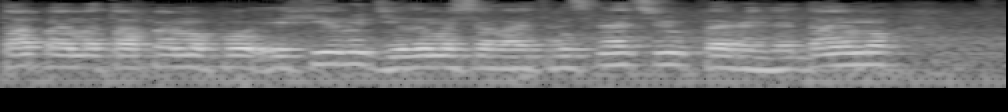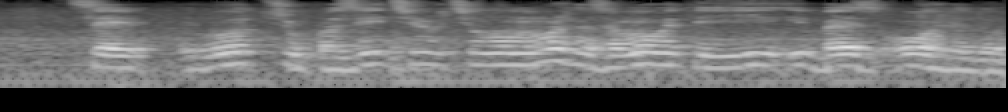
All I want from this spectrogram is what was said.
Тапаємо, тапаємо по ефіру, ділимося лайв-трансляцією, переглядаємо цей лот, цю позицію в цілому. Можна замовити її і без огляду.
